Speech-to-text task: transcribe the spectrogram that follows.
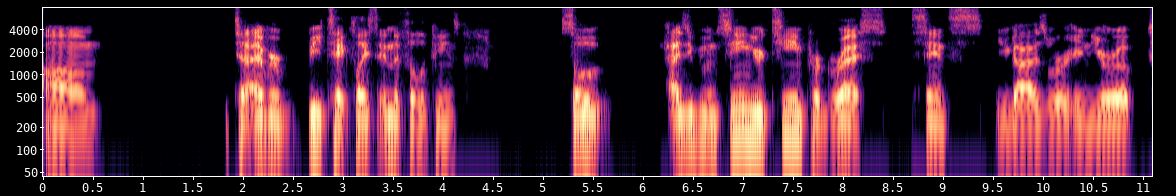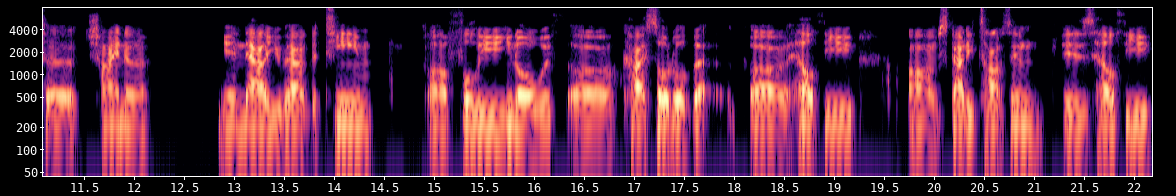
um, to ever be take place in the Philippines. So, as you've been seeing your team progress since you guys were in Europe to China, and now you have the team uh, fully, you know, with uh, Kai Sotto uh, healthy, um, Scotty Thompson is healthy,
